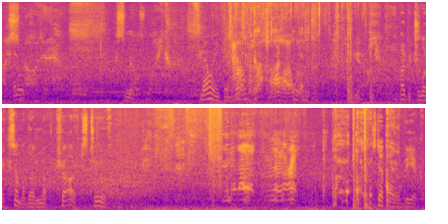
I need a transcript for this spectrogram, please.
I smell it. Smells like Smell anything? alcohol. Yeah, I bet you like some of them narcotics too. Step out of the vehicle.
